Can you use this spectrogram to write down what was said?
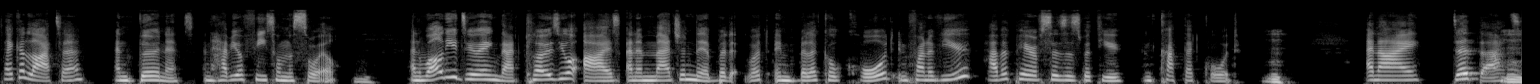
Take a lighter and burn it and have your feet on the soil. Hmm. And while you're doing that, close your eyes and imagine the umbil- what umbilical cord in front of you. Have a pair of scissors with you and cut that cord. Hmm. And I did that. Hmm.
